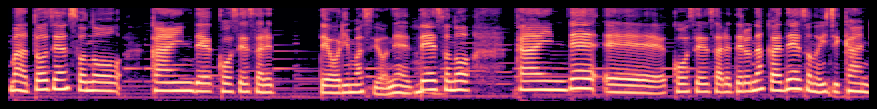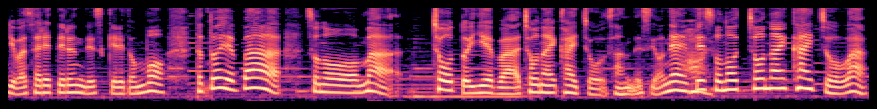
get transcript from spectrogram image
まあ、当然その会員で構成されておりますよね。でその会員で、えー、構成されてる中でその維持管理はされてるんですけれども例えばそのまあ町といえば町内会長さんですよね、はい、でその町内会長は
